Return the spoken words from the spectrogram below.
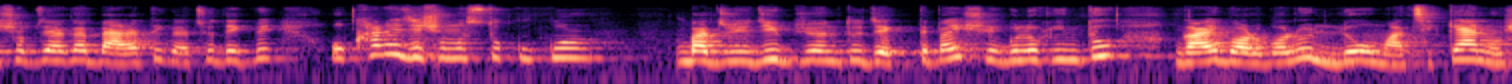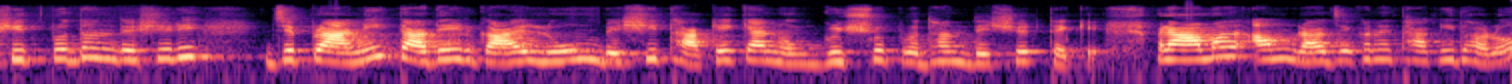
এসব জায়গায় বেড়াতে গেছো, দেখবে ওখানে যে সমস্ত কুকুর বা জীবজন্তু দেখতে পাই, সেগুলো কিন্তু গায়ে বড় বড় লোম আছে। কেন? শীত প্রধান দেশেরই যে প্রাণী, তাদের গায়ে লোম বেশি থাকে কেন গ্রীষ্ম প্রধান দেশের থেকে? মানে আমার আমরা যেখানে থাকি, ধরো,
